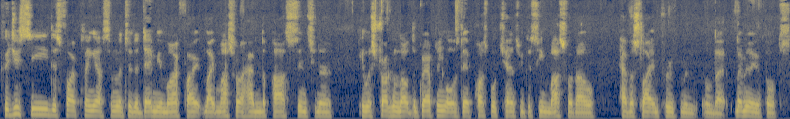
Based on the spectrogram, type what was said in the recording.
could you see this fight playing out similar to the Demian Maia fight like Masvidal had in the past since, you know, he was struggling a lot with the grappling, or is there a possible chance we could see Masvidal have a slight improvement on that? Let me know your thoughts.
